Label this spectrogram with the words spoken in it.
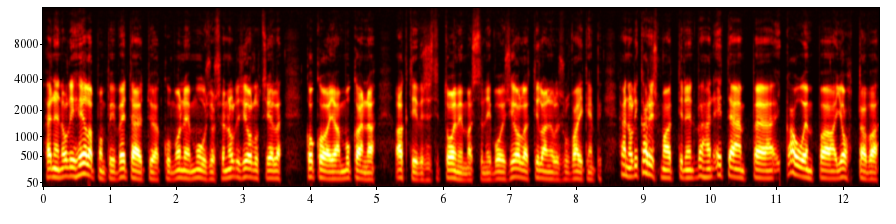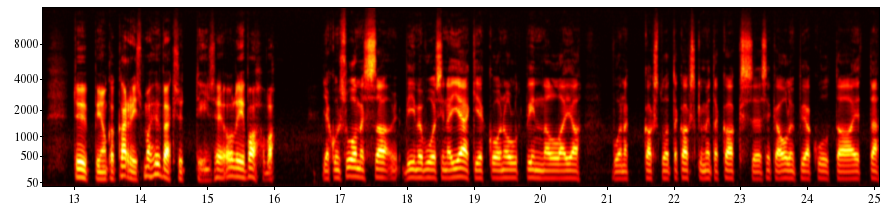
Hänen oli helpompi vetäytyä kuin monen muun. Jos hän olisi ollut siellä koko ajan mukana aktiivisesti toimimassa, niin voisi olla, että tilanne olisi ollut vaikeampi. Hän oli karismaattinen, vähän etäämpää, kauempaa johtava tyyppi, jonka karisma hyväksyttiin. Se oli vahva. Ja kun Suomessa viime vuosina jääkiekko on ollut pinnalla ja vuonna 2022 sekä olympiakultaa että,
